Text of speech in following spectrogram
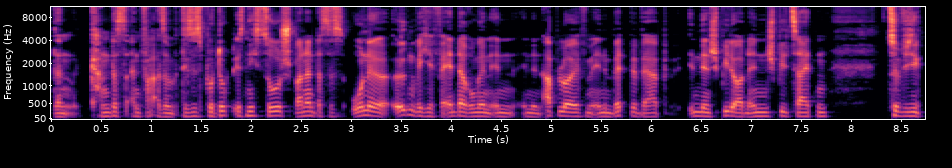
dann kann das einfach, also dieses Produkt ist nicht so spannend, dass es ohne irgendwelche Veränderungen in, in den Abläufen, in dem Wettbewerb, in den Spielorten, in den Spielzeiten zu viel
